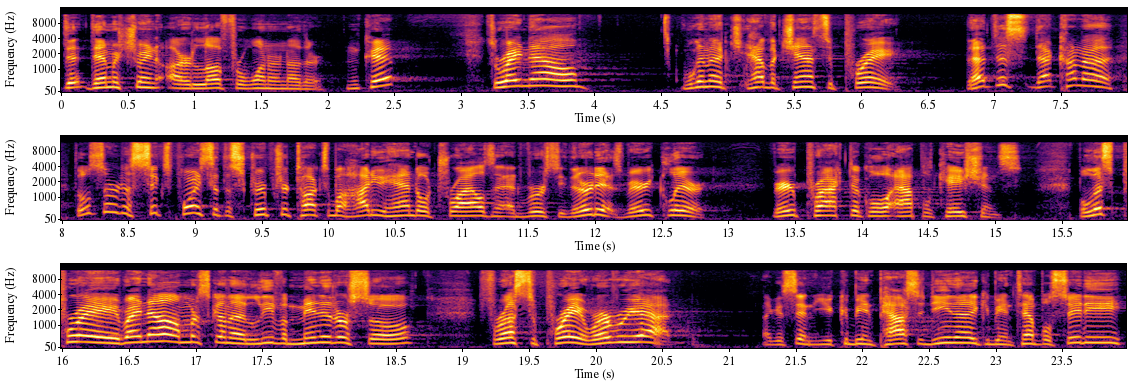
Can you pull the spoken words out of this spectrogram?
de- demonstrating our love for one another. Okay? So, right now, we're going to have a chance to pray. That just that kind of those are the six points that the scripture talks about how do you handle trials and adversity. There it is, very clear, very practical applications. But let's pray. Right now, I'm just going to leave a minute or so for us to pray wherever you're at. Like I said, you could be in Pasadena, you could be in Temple City,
